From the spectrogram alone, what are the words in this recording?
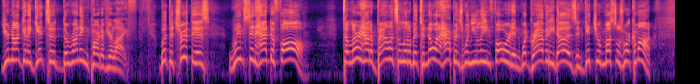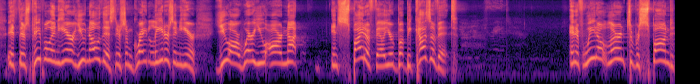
you're not going to get to the running part of your life. But the truth is, Winston had to fall to learn how to balance a little bit, to know what happens when you lean forward and what gravity does and get your muscles work. Come on. If there's people in here, you know this. There's some great leaders in here. You are where you are not in spite of failure, but because of it. And if we don't learn to respond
